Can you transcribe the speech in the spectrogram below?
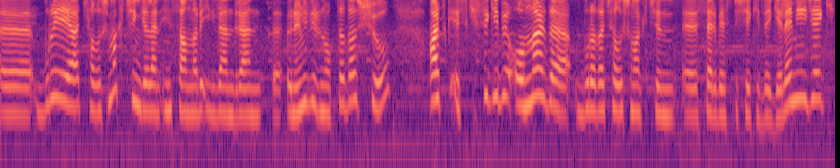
e, buraya çalışmak için gelen insanları ilgilendiren e, önemli bir nokta da şu. Artık eskisi gibi onlar da burada çalışmak için e, serbest bir şekilde gelemeyecek.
